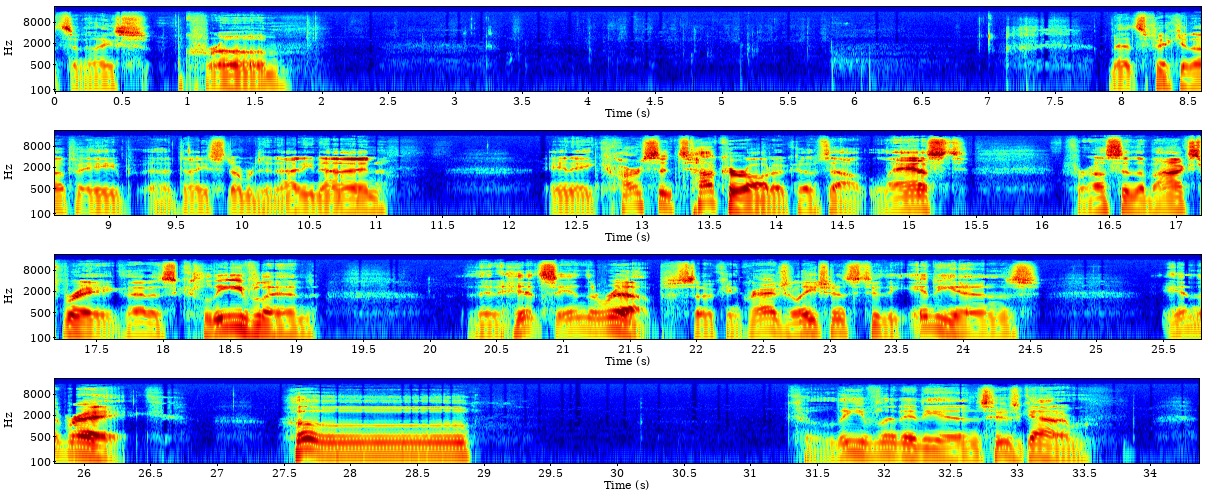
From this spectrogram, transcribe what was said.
That's a nice Chrome. Mets picking up a, a, nice number to 99. And a Carson Tucker auto comes out last for us in the box break. That is Cleveland that hits in the rip. So congratulations to the Indians in the break. Ho! Cleveland Indians. Who's got them?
